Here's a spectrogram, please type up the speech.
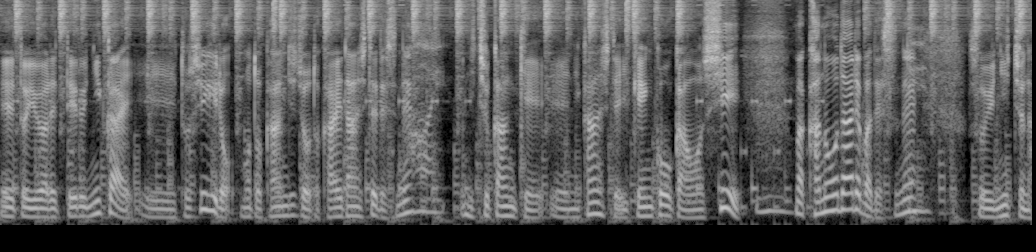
えー、と言われている二階俊博元幹事長と会談してですね、はい、日中関係に関して意見交換をし、まあ、可能であればですね、そういう日中の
